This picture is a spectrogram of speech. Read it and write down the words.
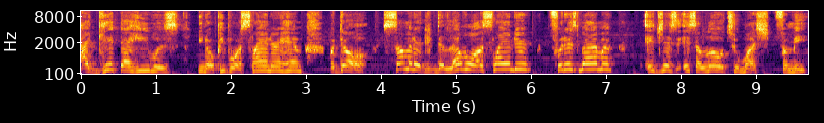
I get that he was, you know, people are slandering him, but dog, some of the, the level of slander for this Bama, it just, it's a little too much for me.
